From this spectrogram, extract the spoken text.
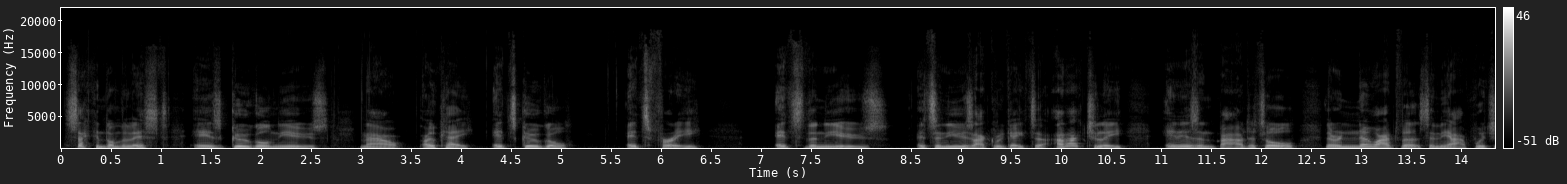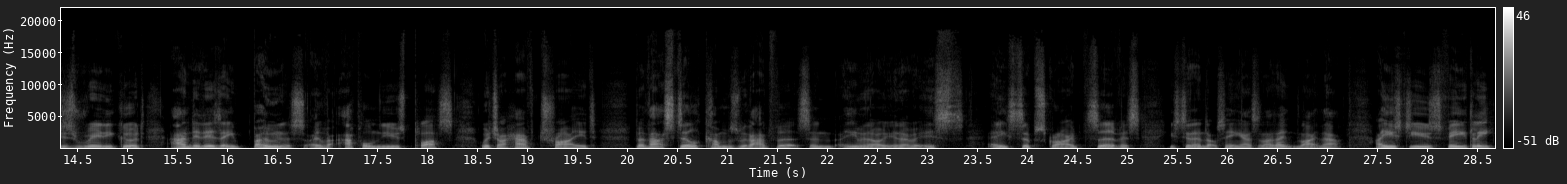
Second on the list is Google News. Now, okay, it's Google, it's free, it's the news, it's a news aggregator, and actually, it isn't bad at all. There are no adverts in the app, which is really good, and it is a bonus over Apple News Plus, which I have tried, but that still comes with adverts, and even though you know it's a subscribed service, you still end up seeing ads, and I don't like that. I used to use Feedly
